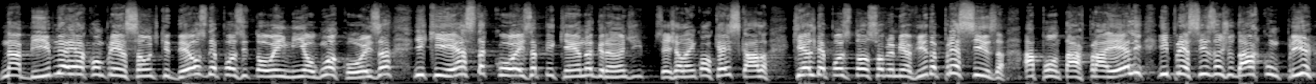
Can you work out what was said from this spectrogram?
Na Bíblia é a compreensão de que Deus depositou em mim alguma coisa e que esta coisa, pequena, grande, seja lá em qualquer escala, que Ele depositou sobre a minha vida, precisa apontar para Ele e precisa ajudar a cumprir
